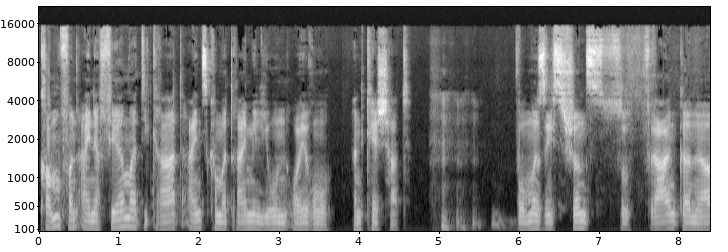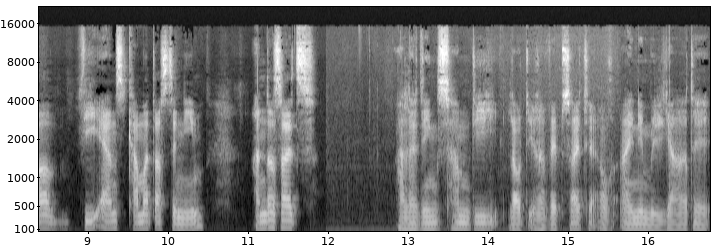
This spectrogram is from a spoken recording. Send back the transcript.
kommen von einer Firma, die gerade 1,3 Millionen Euro an Cash hat. Wo man sich schon so fragen kann, ja, wie ernst kann man das denn nehmen? Andererseits, allerdings haben die laut ihrer Webseite auch eine Milliarde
